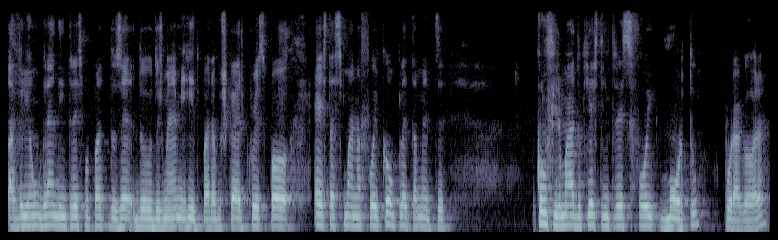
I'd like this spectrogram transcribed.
haveria um grande interesse por parte dos, do, dos Miami Heat para buscar Chris Paul. Esta semana foi completamente confirmado que este interesse foi morto por agora,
